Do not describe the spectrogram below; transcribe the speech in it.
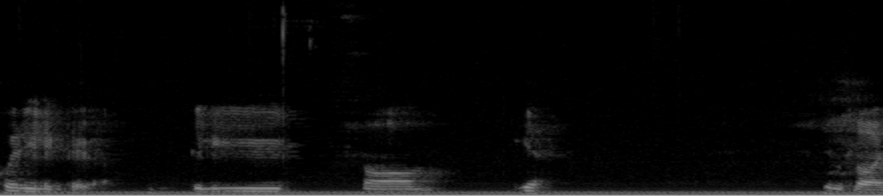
क्वेरी लिख देगा। डिलीट फ्रॉम है एम्प्लॉय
